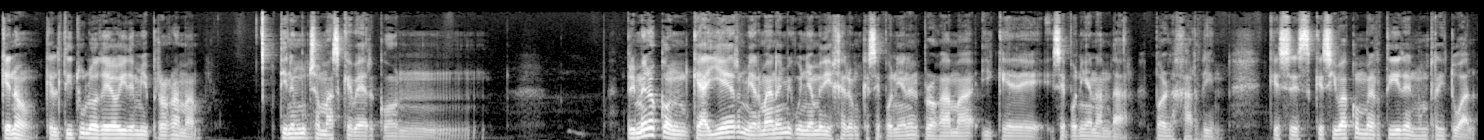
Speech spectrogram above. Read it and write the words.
que no, que el título de hoy de mi programa tiene mucho más que ver con Primero con que ayer mi hermana y mi cuñado me dijeron que se ponían el programa y que se ponían a andar por el jardín, que se, que iba a convertir en un ritual.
